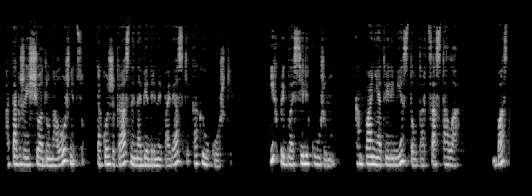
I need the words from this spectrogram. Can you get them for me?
а также еще одну наложницу, такой же красной набедренной повязки, как и у кошки. Их пригласили к ужину. Компании отвели место у торца стола. Баст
